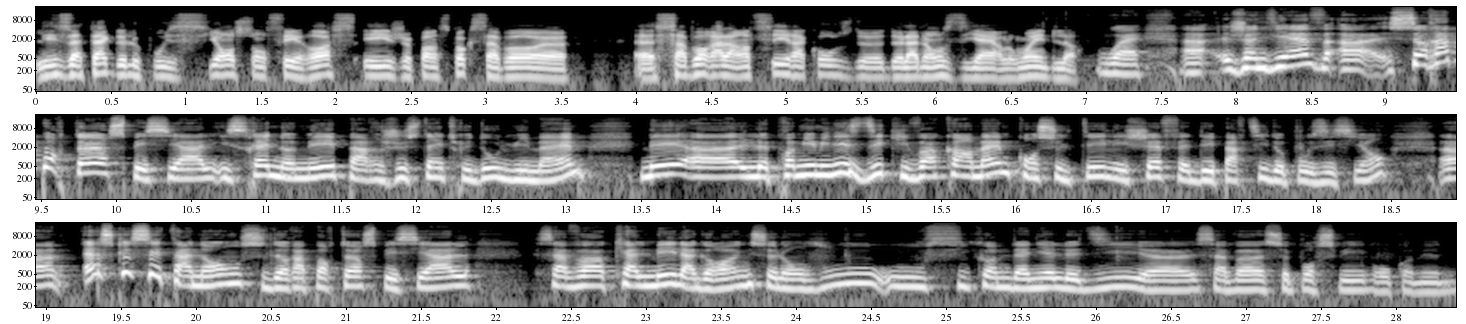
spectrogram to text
les attaques de l'opposition sont féroces et je ne pense pas que ça va euh, ça va ralentir à cause de, l'annonce d'hier, loin de là. Oui. Euh, Geneviève, euh, ce rapporteur spécial, il serait nommé par Justin Trudeau lui-même, mais le premier ministre dit qu'il va quand même consulter les chefs des partis d'opposition. Est-ce que cette annonce de rapporteur spécial, ça va calmer la grogne selon vous, ou si, comme Daniel le dit, ça va se poursuivre aux communes?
